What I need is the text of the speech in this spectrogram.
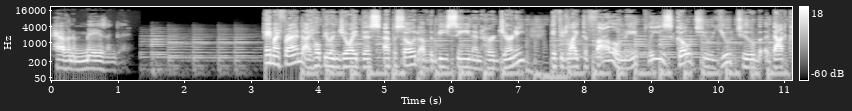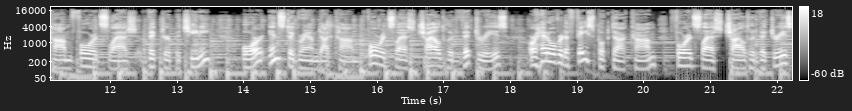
Have an amazing day. Hey, my friend, I hope you enjoyed this episode of the Be Seen and Heard Journey. If you'd like to follow me, please go to youtube.com forward slash Victor Pacini or instagram.com forward slash childhood victories or head over to facebook.com forward slash childhood victories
